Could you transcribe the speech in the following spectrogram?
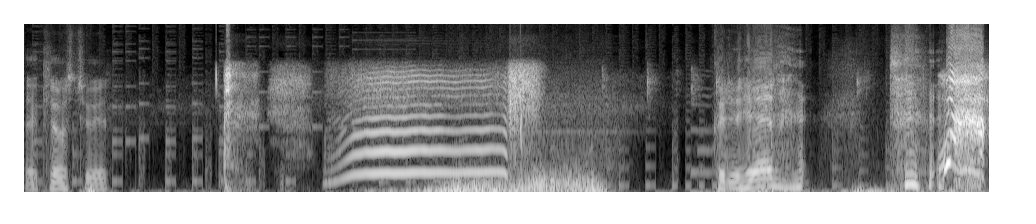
uh, close to it. Could you hear it?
